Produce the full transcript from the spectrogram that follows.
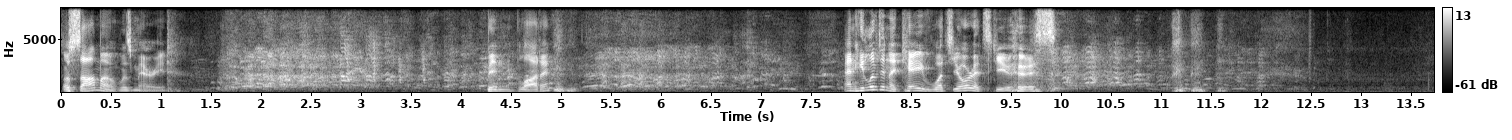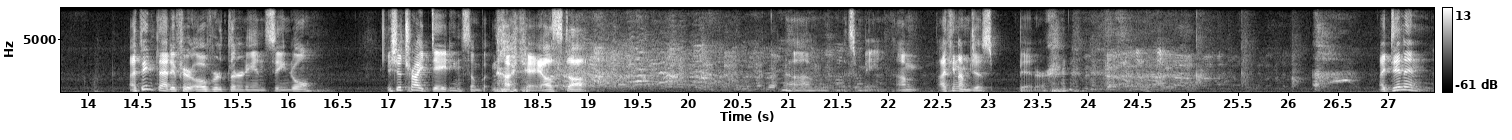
Osama was married. Bin Laden. And he lived in a cave. What's your excuse? I think that if you're over 30 and single, you should try dating somebody. Okay, I'll stop. Um, that's me. I'm, I think I'm just bitter. I didn't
